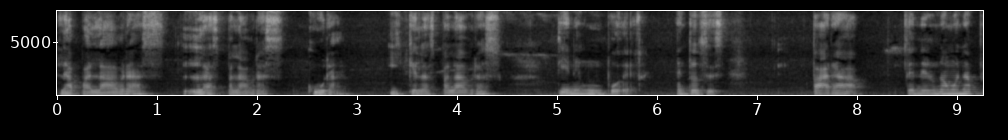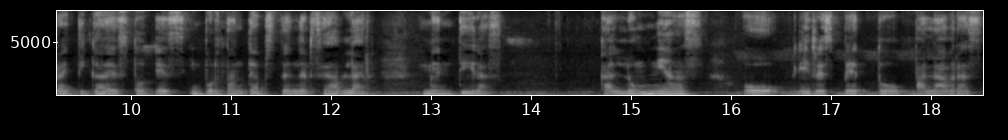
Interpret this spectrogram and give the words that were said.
las palabras, las palabras curan y que las palabras tienen un poder. Entonces, para tener una buena práctica de esto es importante abstenerse de hablar mentiras, calumnias, o irrespeto, palabras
